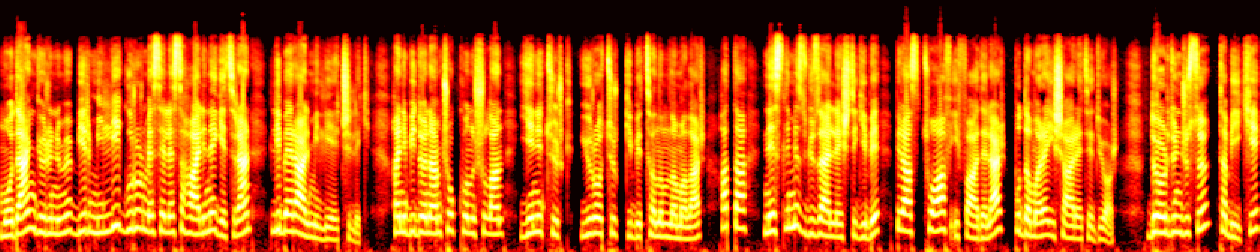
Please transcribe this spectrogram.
modern görünümü bir milli gurur meselesi haline getiren liberal milliyetçilik. Hani bir dönem çok konuşulan yeni Türk, Euro Türk gibi tanımlamalar, hatta neslimiz güzelleşti gibi biraz tuhaf ifadeler bu damara işaret ediyor. Dördüncüsü tabii ki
